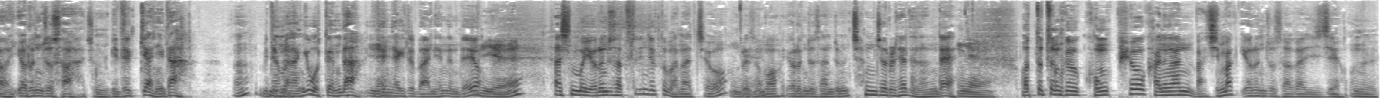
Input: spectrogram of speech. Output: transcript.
어, 여론조사 좀 믿을 게 아니다. 어? 믿을 만한 게 못 된다. 이런 네. 이야기를 많이 했는데요. 예. 사실 뭐 여론조사 틀린 적도 많았죠. 그래서 뭐 여론조사는 좀 참조를 해야 되는데 네. 어떻든 그 공표 가능한 마지막 여론조사가 이제 오늘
